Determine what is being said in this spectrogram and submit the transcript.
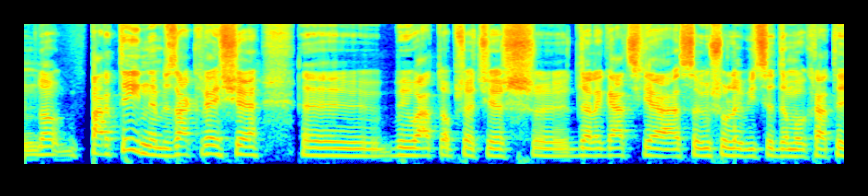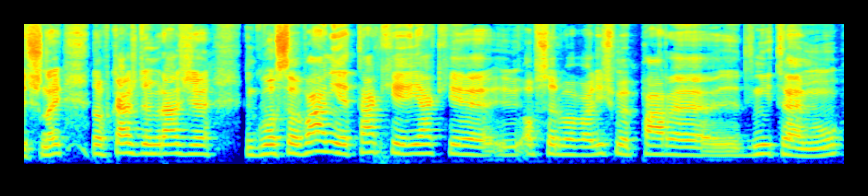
no, partyjnym zakresie była to przecież y, delegacja Sojuszu Lewicy Demokratycznej. No w każdym razie głosowanie takie, jakie y, obserwowaliśmy parę dni temu,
